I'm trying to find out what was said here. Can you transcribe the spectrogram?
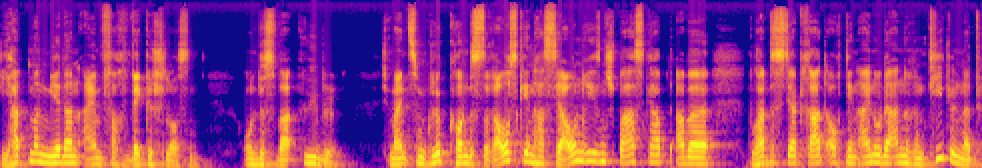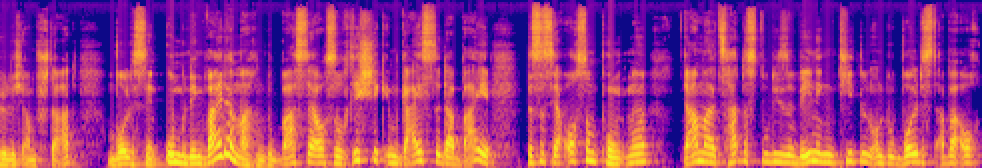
Die hat man mir dann einfach weggeschlossen. Und es war übel. Ich meine, zum Glück konntest du rausgehen, hast ja auch einen Riesenspaß gehabt, aber du hattest ja gerade auch den ein oder anderen Titel natürlich am Start und wolltest den unbedingt weitermachen. Du warst ja auch so richtig im Geiste dabei. Das ist ja auch so ein Punkt, ne? Damals hattest du diese wenigen Titel und du wolltest aber auch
